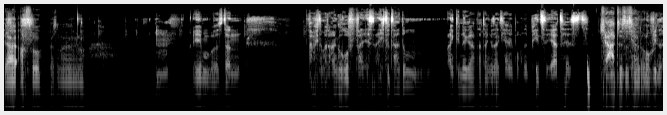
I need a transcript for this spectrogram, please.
Ja, ach so, Personal, genau. Hm. Eben ist dann, habe ich nochmal da angerufen, weil es ist eigentlich total dumm. Mein Kindergarten hat dann gesagt, ja, wir brauchen einen PCR-Test. Ja, das ist Die halt auch. ne-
